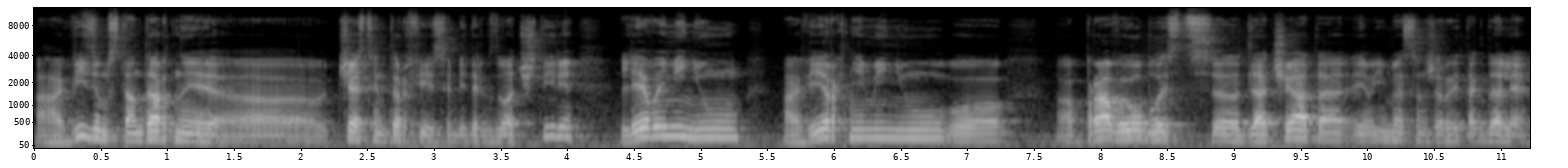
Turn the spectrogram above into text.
А, видим стандартные а, части интерфейса Bittrex24, левое меню, верхнее меню, правая область э, для чата и мессенджера и так далее.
